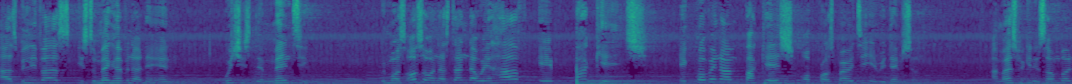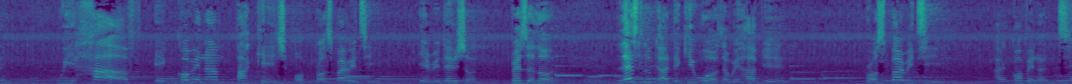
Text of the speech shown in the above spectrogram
as believers is to make heaven at the end, which is the main thing, we must also understand that we have a package, a covenant package of prosperity in redemption. Am I speaking to somebody? we have a covenant package of prosperity in redemption. Praise the Lord. Let's look at the key words that we have here prosperity and covenant.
